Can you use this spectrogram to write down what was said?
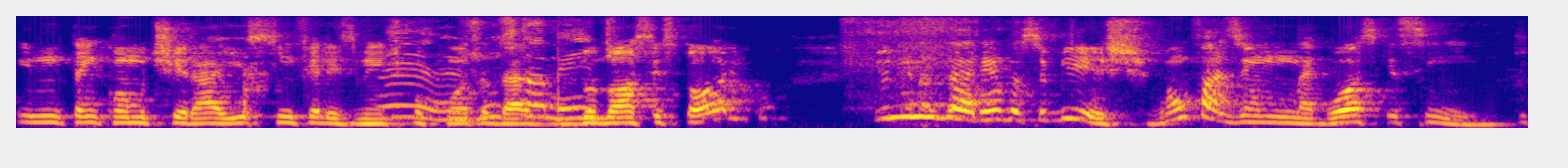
e não tem como tirar isso, infelizmente, é, por conta da, do nosso histórico. E o Minas Arena assim, bicho, vamos fazer um negócio que assim, que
